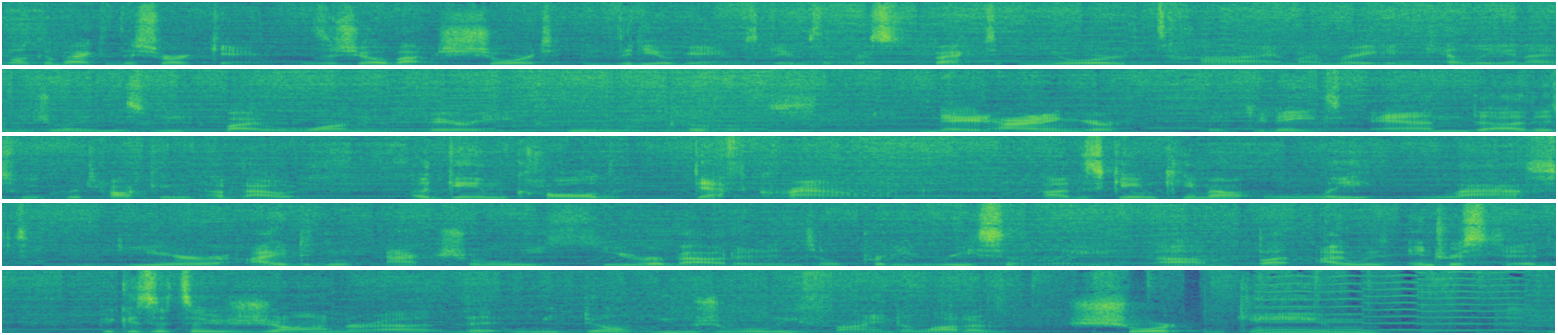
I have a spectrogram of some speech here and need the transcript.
Welcome back to The Short Game. This is a show about short video games, games that respect your time. I'm Reagan Kelly, and I am joined this week by one very cool co host, Nate Heininger. Thank you, Nate. And uh, this week we're talking about a game called Death Crown. Uh, this game came out late last year. I didn't actually hear about it until pretty recently, um, but I was interested because it's a genre that we don't usually find a lot of short game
